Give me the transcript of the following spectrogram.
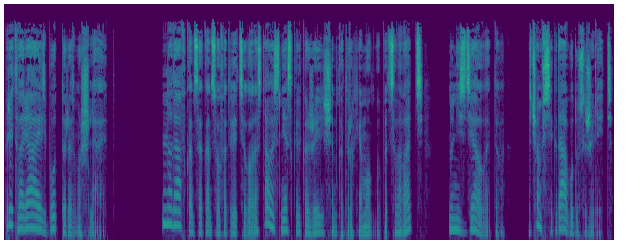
притворяясь, будто размышляет. «Ну да, в конце концов», — ответил он, — «осталось несколько женщин, которых я мог бы поцеловать, но не сделал этого, о чем всегда буду сожалеть».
